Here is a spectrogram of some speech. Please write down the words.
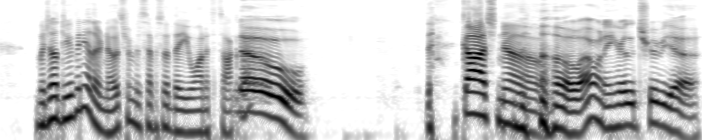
Majel, do you have any other notes from this episode that you wanted to talk about? No. Gosh, no. Oh, I want to hear the trivia.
